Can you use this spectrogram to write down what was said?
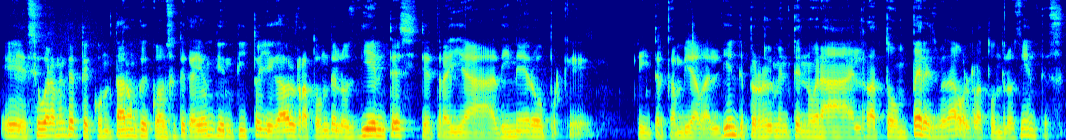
eh, seguramente te contaron que cuando se te caía un dientito llegaba el ratón de los dientes y te traía dinero porque te intercambiaba el diente, pero realmente no era el ratón Pérez, ¿verdad? O el ratón de los dientes.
